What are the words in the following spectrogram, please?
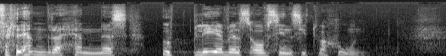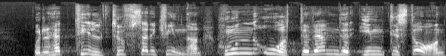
förändrar hennes upplevelse av sin situation. Och den här tilltufsade kvinnan, hon återvänder in till stan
